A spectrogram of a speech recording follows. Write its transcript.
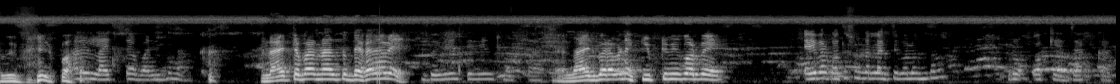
দুই মিনিট পর। আরে লাইটটা বাড়িয়ে না। লাইটটা বাড়া না তো দেখা যাবে। দুই মিনিট তিন মিনিট লাইট বাড়াবে না কিপ টিপি করবে। এইবার কত সুন্দর লাগছে বলুন তো? ওকে যাক কাজ।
